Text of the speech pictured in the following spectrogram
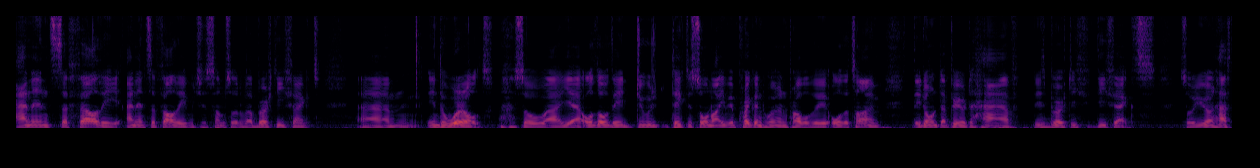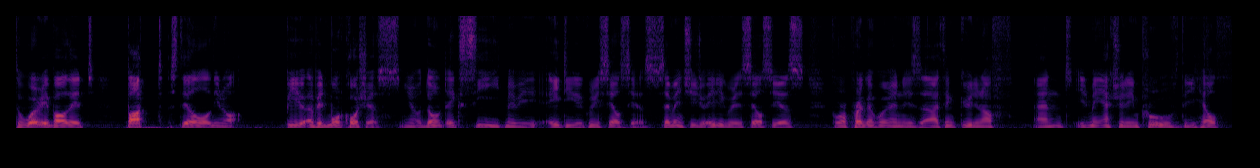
anencephaly, anencephaly, which is some sort of a birth defect um, in the world. So uh, yeah, although they do take the sauna, even pregnant women probably all the time, they don't appear to have these birth def- defects. So you don't have to worry about it, but still, you know, be a bit more cautious. You know, don't exceed maybe 80 degrees Celsius. 70 to 80 degrees Celsius for a pregnant woman is, uh, I think, good enough, and it may actually improve the health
